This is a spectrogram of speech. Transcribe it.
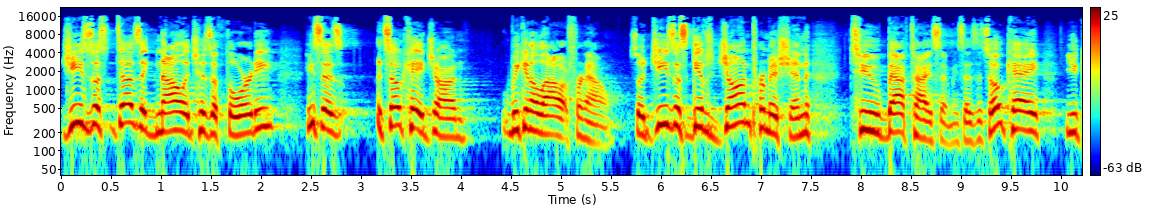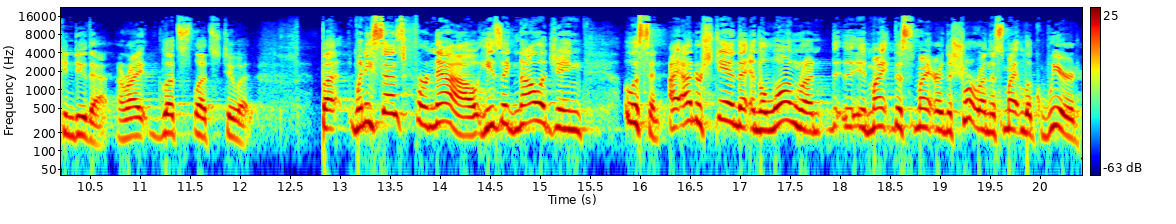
Jesus does acknowledge his authority. He says, It's okay, John. We can allow it for now. So Jesus gives John permission to baptize him. He says, It's okay. You can do that. All right. Let's, let's do it. But when he says for now, he's acknowledging listen, I understand that in the long run, it might, this might, or in the short run, this might look weird,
